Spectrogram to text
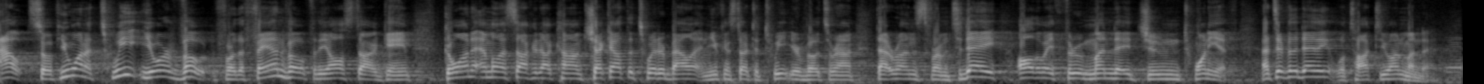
out. So if you want to tweet your vote for the fan vote for the All-Star game, go on to MLSsoccer.com, check out the Twitter ballot, and you can start to tweet your votes around. That runs from today all the way through Monday, June 20th. That's it for the daily. We'll talk to you on Monday.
